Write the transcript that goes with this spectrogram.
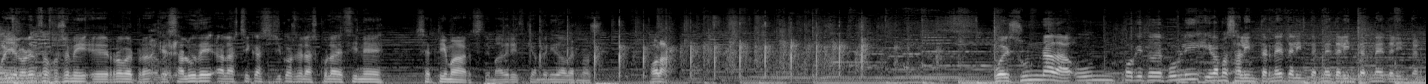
Oye, Lorenzo, José eh, Robert, que salude a las chicas y chicos de la Escuela de Cine Séptima Arts de Madrid que han venido a vernos. Hola. Pues un nada, un poquito de publi y vamos al internet, el internet, el internet, el internet.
